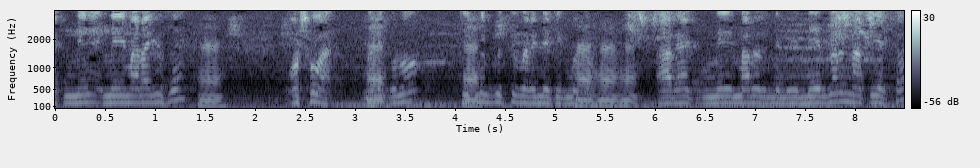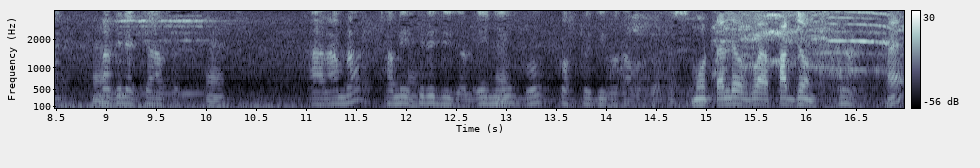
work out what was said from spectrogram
এক মেয়ে মেয়ে মারা গেছে। হ্যাঁ। অসহায় মানে হ্যাঁ। কোনো ট্রিটমেন্ট করতে পারি না ঠিক মতো হ্যাঁ হ্যাঁ হ্যাঁ। আর এক মেয়ে মারা মানে মেয়ের ঘরে নাতি একটা নাতিন একটা আছে। হ্যাঁ। আর আমরা স্বামী স্ত্রী দুইজন। এই নিয়ে বহুত কষ্ট জীবন মোট তাহলে পাঁচজন? হ্যাঁ। হ্যাঁ?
